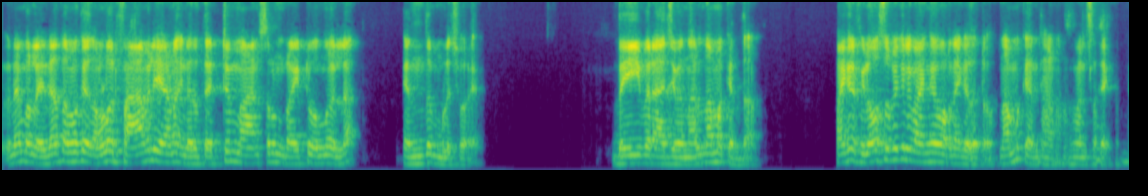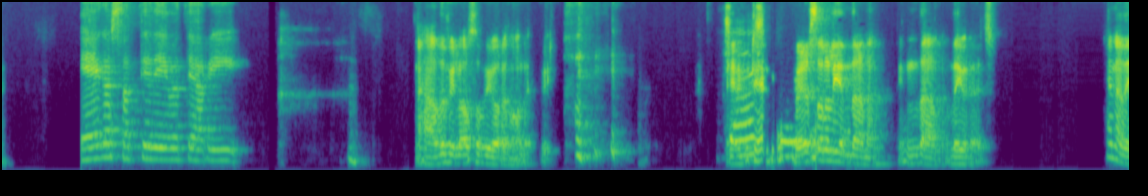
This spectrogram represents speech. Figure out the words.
ഞാൻ പറഞ്ഞില്ല ഇതിനകത്ത് നമുക്ക് നമ്മളൊരു ഫാമിലിയാണ് ഇതിനകത്ത് തെറ്റും ആൻസറും റൈറ്റും ഒന്നുമില്ല. എന്തും വിളിച്ചു പറയാം. ദൈവരാജ്യം എന്നാൽ നമുക്ക് എന്താണ് ഭയങ്കര ഫിലോസഫിക്കലി ഭയങ്കര പറഞ്ഞേക്കാം കേട്ടോ. നമുക്ക് എന്താണ് മനസ്സിലാക്കുന്നത് ഏക സത്യ ദൈവത്തെ അറിയി അത് ഫിലോസഫി പറയുന്ന പോലെ. പേഴ്സണലി എന്താണ്? എന്താണ് ദൈവരാജ്യം? എന്നാ അത്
